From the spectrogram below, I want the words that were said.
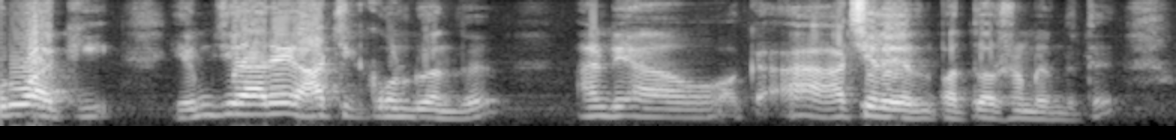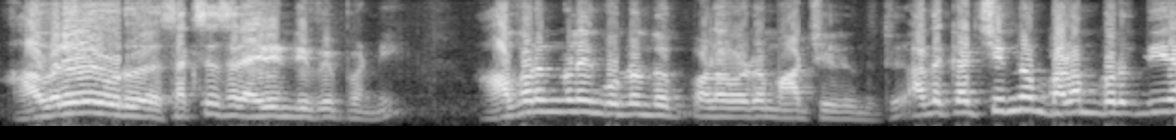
உருவாக்கி எம்ஜிஆரே ஆட்சிக்கு கொண்டு வந்து அண்ட் ஆட்சியில் இருந்து பத்து வருஷம் இருந்துட்டு அவரே ஒரு சக்ஸஸரை ஐடென்டிஃபை பண்ணி அவரங்களையும் கொண்டு வந்து பல வருடம் ஆட்சியில் இருந்துட்டு அந்த கட்சி இன்னும் பலம் பொருந்திய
